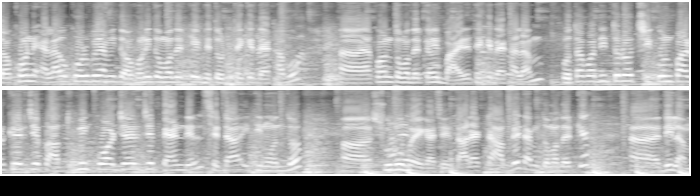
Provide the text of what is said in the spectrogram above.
যখন অ্যালাউ করবে, আমি তখনই তোমাদেরকে ভেতর থেকে দেখাবো। এখন তোমাদেরকে আমি বাইরে থেকে দেখালাম। প্রতাপাদিত্যর চিকন পার্কের যে প্রাথমিক পর্যায়ের যে প্যান্ডেল, সেটা ইতিমধ্যে শুরু হয়ে গেছে। তার একটা আপডেট আমি তোমাদেরকে দিলাম।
